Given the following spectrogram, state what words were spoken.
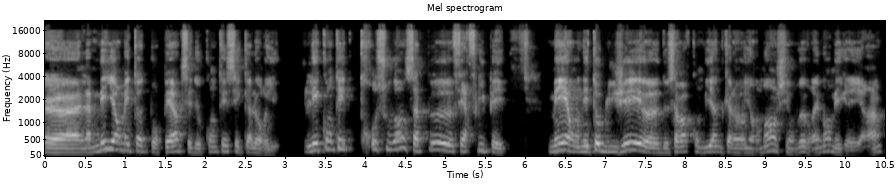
Euh, la meilleure méthode pour perdre, c'est de compter ses calories les compter trop souvent, ça peut faire flipper. Mais on est obligé euh, de savoir combien de calories on mange si on veut vraiment maigrir. Hein.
